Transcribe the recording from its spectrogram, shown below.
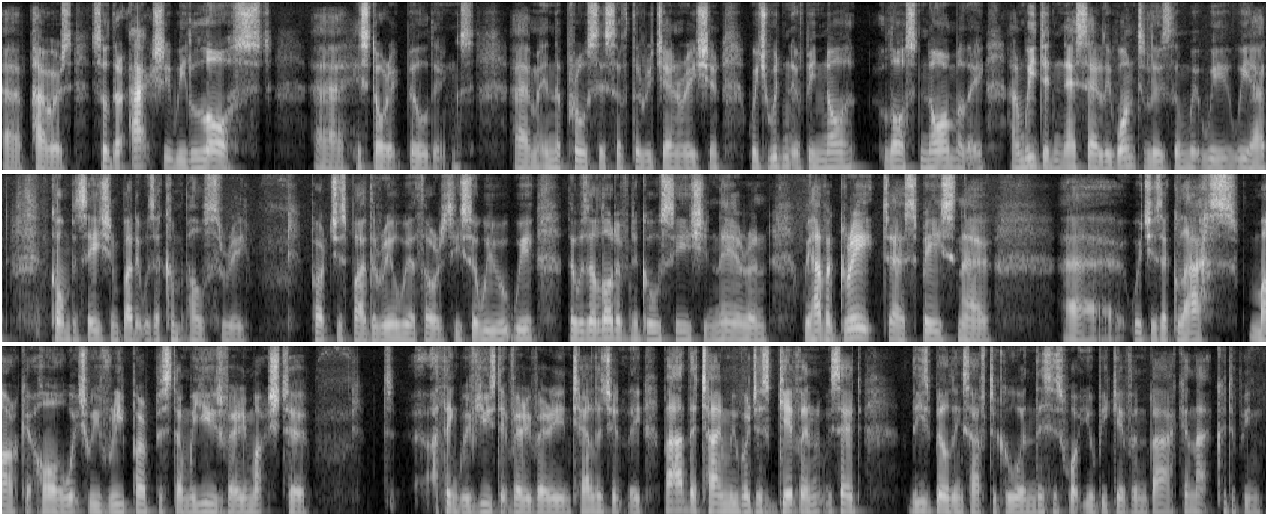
uh, powers. So that actually we lost. Uh, historic buildings um, in the process of the regeneration, which wouldn't have been no- lost normally, and we didn't necessarily want to lose them. We, we, we had compensation, but it was a compulsory purchase by the railway authority. So we we there was a lot of negotiation there, and we have a great uh, space now. Uh, which is a glass market hall, which we've repurposed and we use very much to. I think we've used it very, very intelligently. But at the time, we were just given. We said these buildings have to go, and this is what you'll be given back, and that could have been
